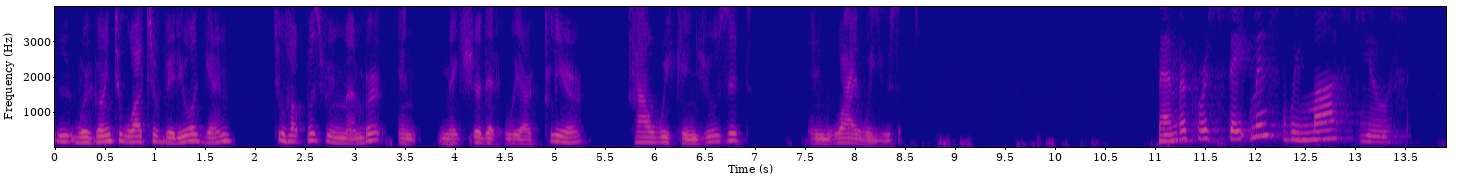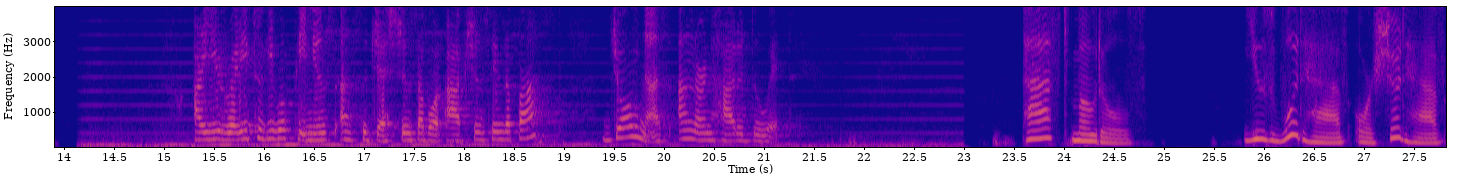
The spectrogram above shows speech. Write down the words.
We're going to watch a video again to help us remember and make sure that we are clear how we can use it and why we use it. Remember for statements we must use Are you ready to give opinions and suggestions about actions in the past? Join us and learn how to do it. Past modals. Use would have or should have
